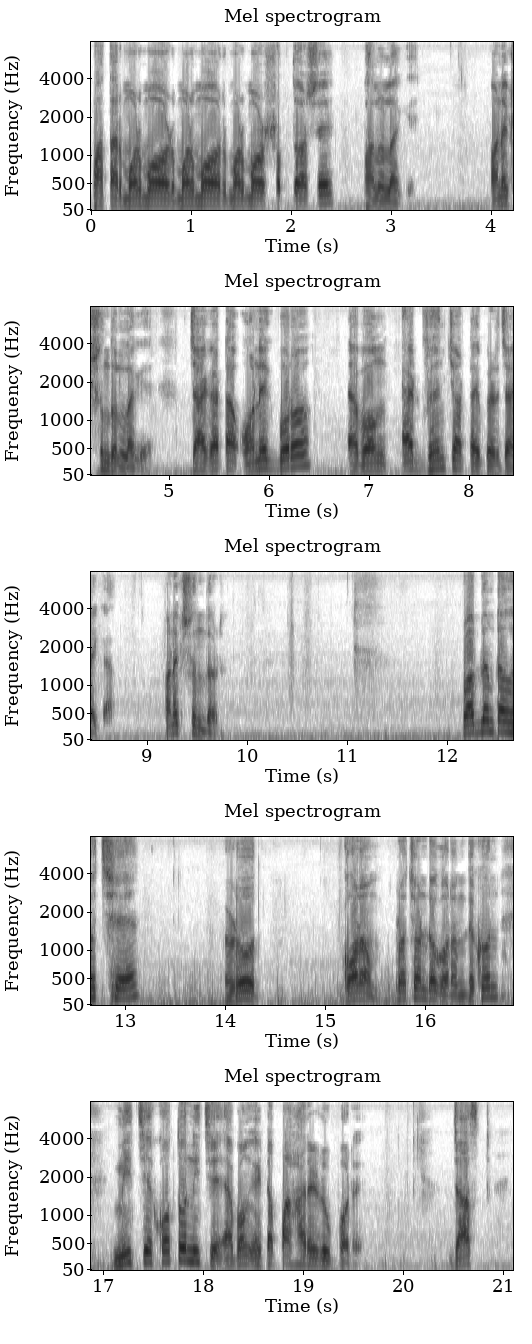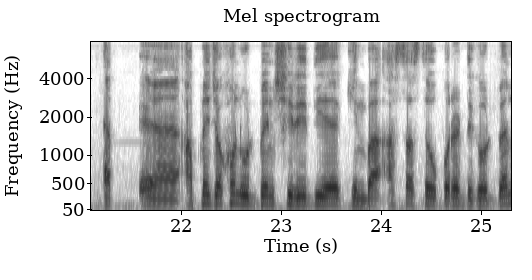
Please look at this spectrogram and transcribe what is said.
পাতার মরমর মরমর মরমর শব্দ আসে, ভালো লাগে। অনেক সুন্দর লাগে। জায়গাটা অনেক বড় এবং অ্যাডভেঞ্চার টাইপের জায়গা। অনেক সুন্দর। প্রবলেমটা হচ্ছে রোদ, গরম প্রচণ্ড গরম। দেখুন, নিচে, কত নিচে এবং এটা পাহাড়ের উপরে। জাস্ট আপনি যখন উঠবেন সিঁড়ি দিয়ে কিংবা আস্তে আস্তে উপরের দিকে উঠবেন,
